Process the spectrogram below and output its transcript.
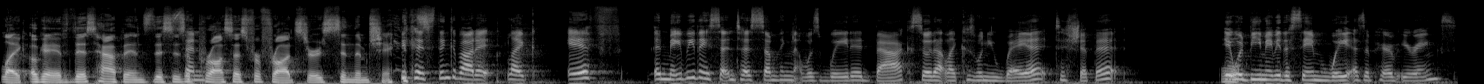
Like, okay, if this happens, this is Send- a process for fraudsters. Send them chains. Because think about it, like if and maybe they sent us something that was weighted back so that like because when you weigh it to ship it, it Well- would be maybe the same weight as a pair of earrings.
